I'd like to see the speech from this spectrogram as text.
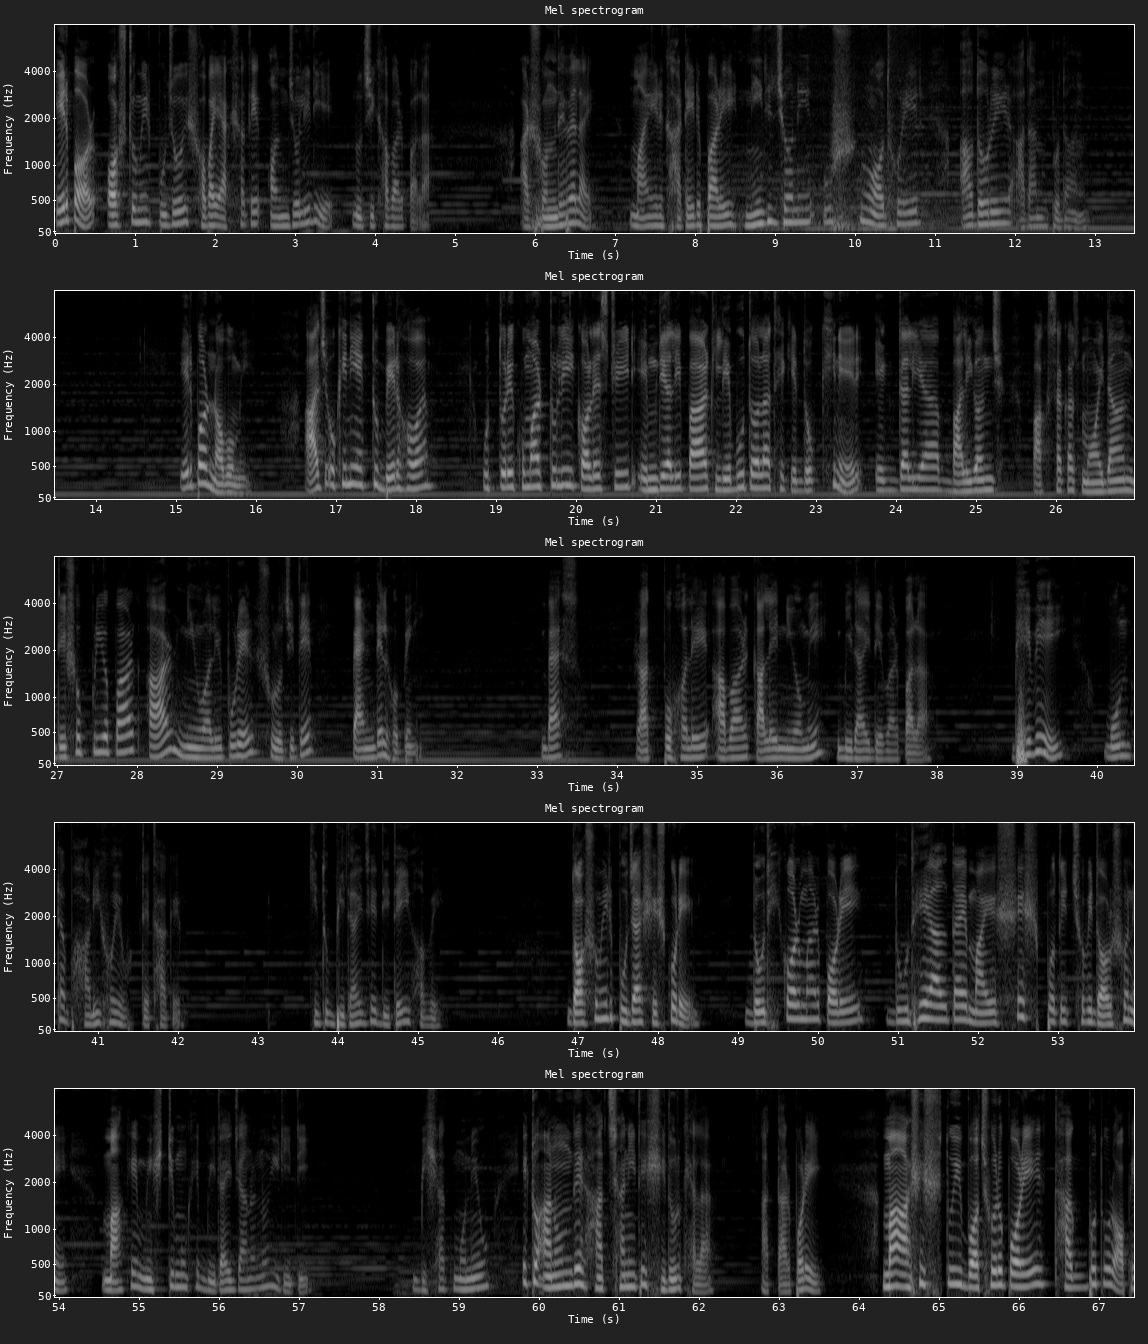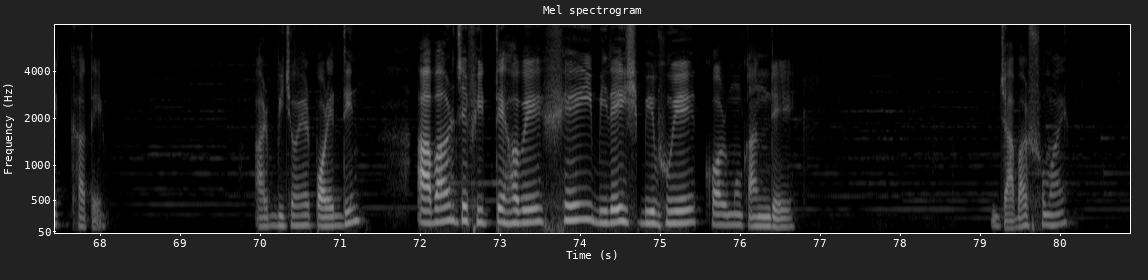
এরপর অষ্টমীর পুজোয় সবাই একসাথে অঞ্জলি দিয়ে লুচি খাবার পালা। আর সন্ধেবেলায় মায়ের ঘাটের পাড়ে নির্জনে উষ্ণ অধরের আদরের আদান প্রদান। এরপর নবমী। আজ ওকে নিয়ে একটু বের হওয়া উত্তরে Kumartuli, college street Md Ali park, Lebutala থেকে দক্ষিণের Ekdalia, Ballygunge Park Circus Maidan, Deshapriya park আর নিউ আলিপুরের সুরুচিতে প্যান্ডেল হোপিং। ব্যাস, রাত পোহালে আবার কালের নিয়মে বিদায় দেবার পালা। ভেবেই মনটা ভারী হয়ে উঠতে থাকে। কিন্তু বিদায় যে দিতেই হবে। দশমীর পূজা শেষ করে দধিকর্মার পরে দুধে আলতায় মায়ের শেষ প্রতিচ্ছবি দর্শনে মাকে মিষ্টি মুখে বিদায় জানানোই রীতি। বিষাদ মনেও একটু আনন্দের হাতছানিতে সিঁদুর খেলা। আর তারপরেই মা আসিস তুই বছর পরে, থাকব তোর অপেক্ষাতে। আর বিজয়ের পরের দিন, আবার যে ফিরতে হবে, সেই বিদেশ বিভুয়ে কর্মকাণ্ডে। যাবার সময়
